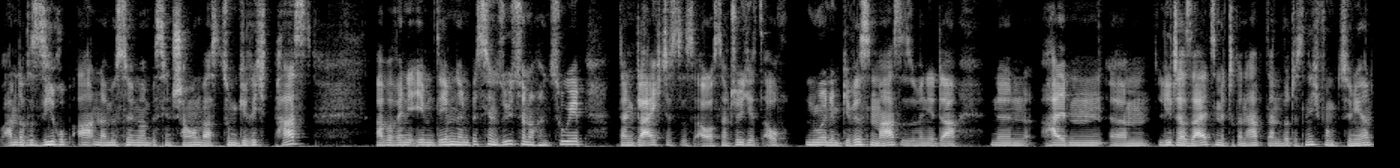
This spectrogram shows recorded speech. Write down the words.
andere Siruparten. Da müssen wir immer ein bisschen schauen, was zum Gericht passt. Aber wenn ihr eben dem ein bisschen Süße noch hinzugebt, dann gleicht es das aus. Natürlich jetzt auch nur in einem gewissen Maß. Also wenn ihr da einen halben ähm, Liter Salz mit drin habt, dann wird es nicht funktionieren.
